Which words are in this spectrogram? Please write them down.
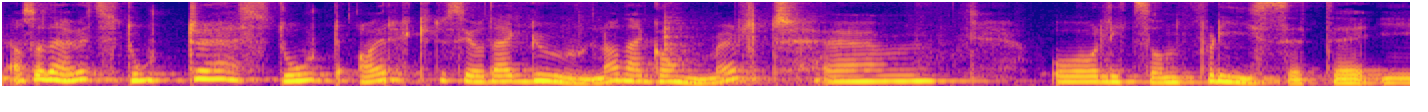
Altså, det er jo et stort, eh, stort ark. Du ser jo det er gulna, det er gammelt. Um, og litt sånn flisete i,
